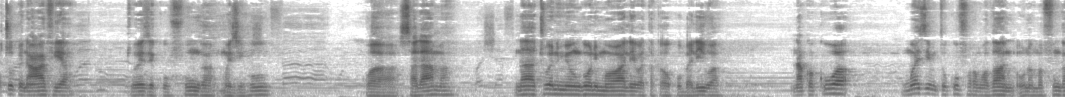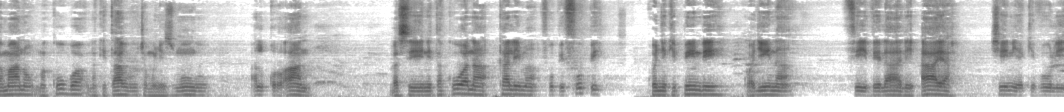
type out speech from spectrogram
atupe na afya tuweze kufunga mwezi huu kwa salama na tuwe ni miongoni mwa wale watakaokubaliwa na kwa kuwa mwezi mtukufu Ramadhan una mafungamano makubwa na kitabu cha Mwenyezi Mungu Al-Qur'an, basi nitakuwa na kalima fupi fupi kwenye kipindi kwa jina fi dhilali aya, chini ya kivuli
